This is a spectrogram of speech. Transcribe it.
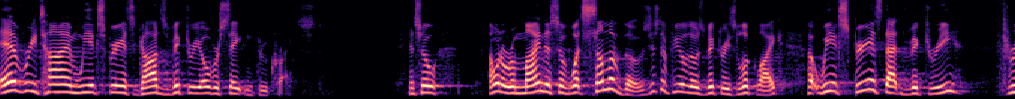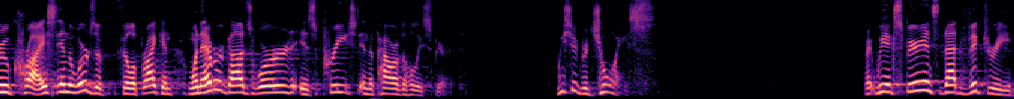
every time we experience God's victory over Satan through Christ. And so I want to remind us of what some of those, just a few of those victories look like. Uh, we experience that victory through Christ, in the words of Philip Ryken, whenever God's word is preached in the power of the Holy Spirit. We should rejoice. Right? We experience that victory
